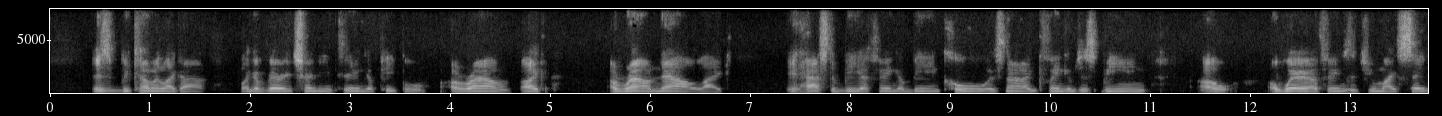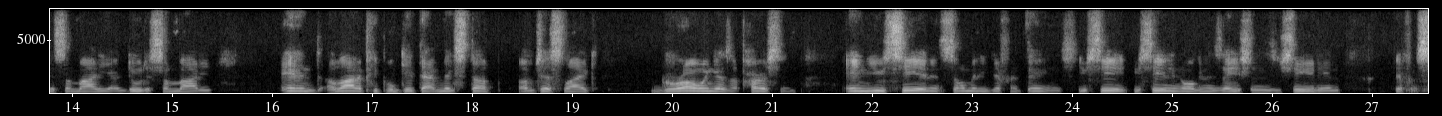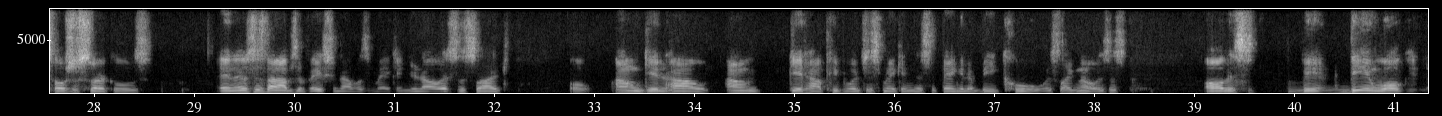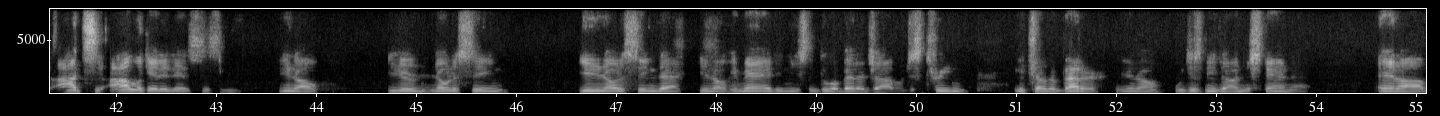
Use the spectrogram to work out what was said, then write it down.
is becoming like a like a very trendy thing of people around, like around now. Like, it has to be a thing of being cool. It's not a thing of just being, oh, aware of things that you might say to somebody or do to somebody. And a lot of people get that mixed up of just like growing as a person. And you see it in so many different things. You see it you see it in organizations. You see it in different social circles. And it's just an observation i was making you know? It's just like well i don't get how i don't get how people are just making this a thing and to be cool. It's like no it's just all this being being woke. S- i look at it as just you know you're noticing you're noticing that you know humanity needs to do a better job of just treating each other better you know? We just need to understand that. And uh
